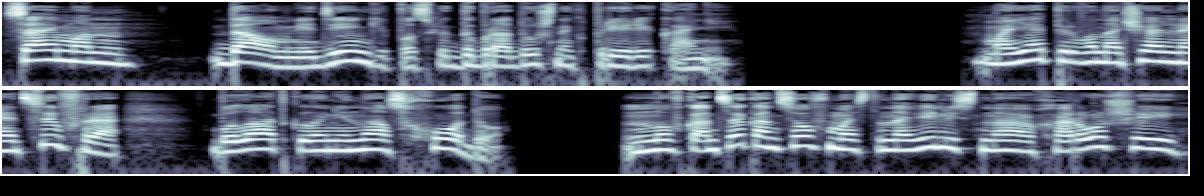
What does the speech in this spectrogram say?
Саймон дал мне деньги после добродушных пререканий. Моя первоначальная цифра была отклонена сходу, но в конце концов мы остановились на хорошей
